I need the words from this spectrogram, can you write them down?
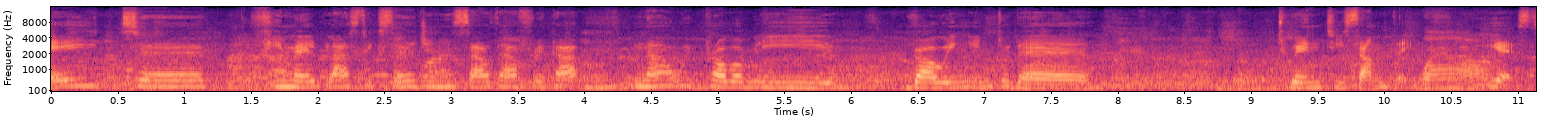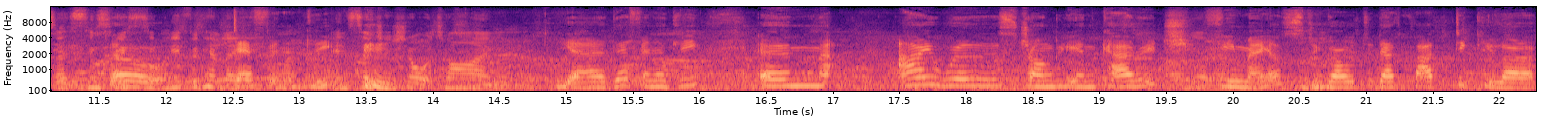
eight uh, female plastic surgeons in South Africa. Mm-hmm. Now we're probably going into the 20 something. Wow. Yes. That's increased so significantly. Definitely. In such a short time. Yeah, definitely. Um, I will strongly encourage females to go to that particular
